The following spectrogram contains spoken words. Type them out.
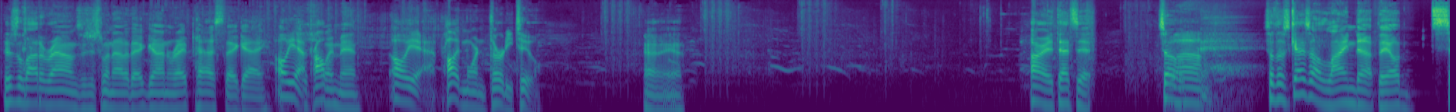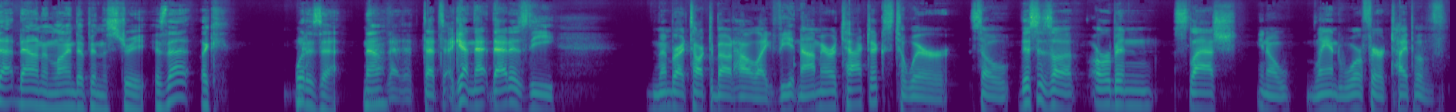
There's a lot of rounds that just went out of that gun right past that guy. Oh yeah, probably. man. Oh yeah, probably more than 32. Oh yeah. All right, that's it. So Wow. so those guys all lined up. They all sat down and lined up in the street. Is that like what is that? No? That, that- that's again that that is the. Remember, I talked about how like Vietnam era tactics to where so this is a urban slash you know land warfare type of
